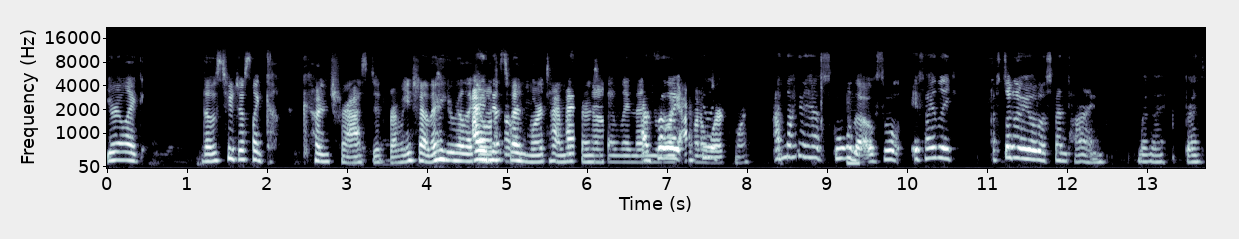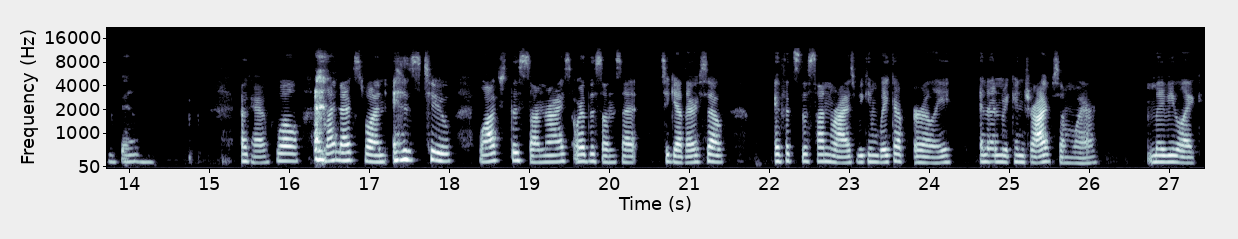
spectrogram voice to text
you're like those two just like contrasted from each other. You were like, I, I want to spend more time with friends and family, and then I you were like, like I want to work more. I'm not gonna have school mm. though, so if I like, I'm still gonna be able to spend time with my friends and family. Okay, well, my next one is to watch the sunrise or the sunset together. So, if it's the sunrise, we can wake up early and then we can drive somewhere. Maybe like,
